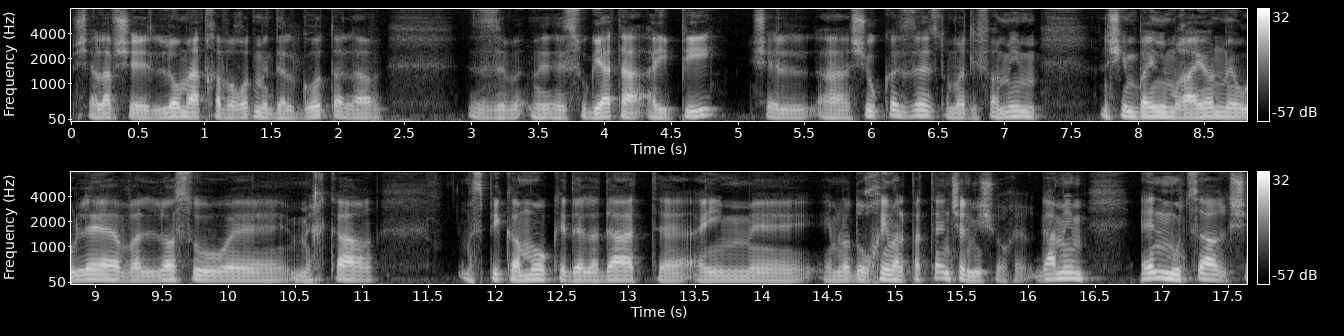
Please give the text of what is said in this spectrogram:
שלב שלא מעט חברות מדלגות עליו, זה סוגיית ה-IP של השוק הזה, זאת אומרת, לפעמים אנשים באים עם רעיון מעולה, אבל לא עשו אה, מחקר מספיק עמוק כדי לדעת האם הם לא דורכים על פטנט של מישהו אחר. גם אם אין מוצר ש,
